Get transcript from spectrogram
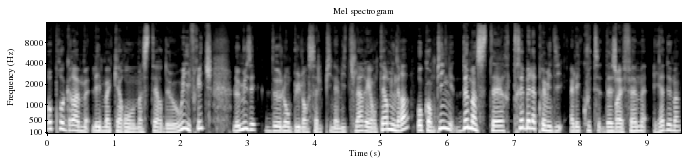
Au programme, les macarons Master de Willy Fritsch, le musée de l'ambulance alpine à Mitlar et on terminera au camping de Munster. Très bel après-midi à l'écoute d'Azur FM et à demain.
